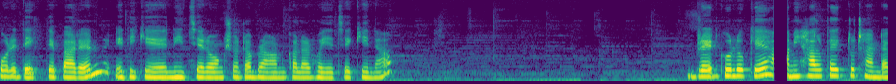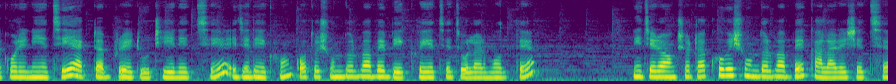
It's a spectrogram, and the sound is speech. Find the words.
করে দেখতে পারেন এদিকে নিচের অংশটা ব্রাউন কালার হয়েছে কিনা। ব্রেডগুলোকে আমি হালকা একটু ঠান্ডা করে নিয়েছি, একটা ব্রেড উঠিয়ে নিচ্ছে। এই যে দেখুন, কত সুন্দরভাবে বেক হয়েছে চোলার মধ্যে। নিচের অংশটা খুবই সুন্দরভাবে কালার এসেছে।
